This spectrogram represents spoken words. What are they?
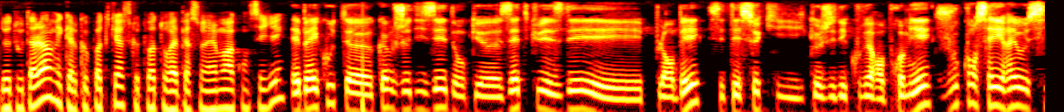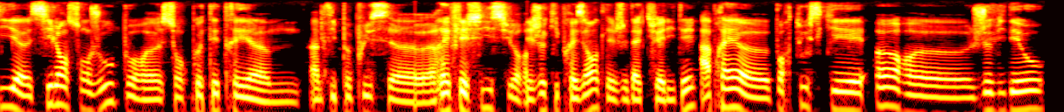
de tout à l'heure, mais quelques podcasts que toi t'aurais personnellement à conseiller? Eh ben écoute, euh, comme je disais, donc ZQSD et Plan B, c'était ceux qui que j'ai découvert en premier. Je vous conseillerais aussi Silence on joue pour son côté très un petit peu plus euh, réfléchi sur les jeux qu'il présente, les jeux d'actualité. Après, euh, pour tout ce qui est hors euh, jeux vidéo,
